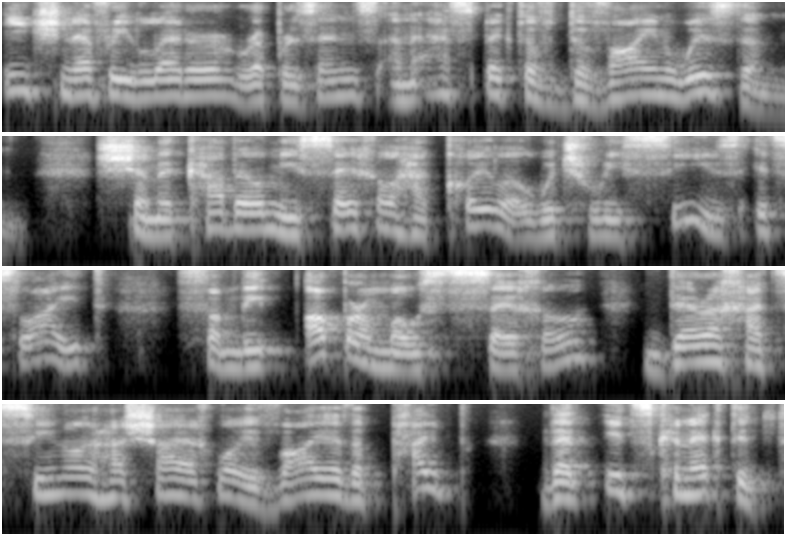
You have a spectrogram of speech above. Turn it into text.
Each and every letter represents an aspect of divine wisdom. Shemekabel misechel hakoilel, which receives its light from the uppermost seichel, derech hatzinor hashayach loy, via the pipe that it's connected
